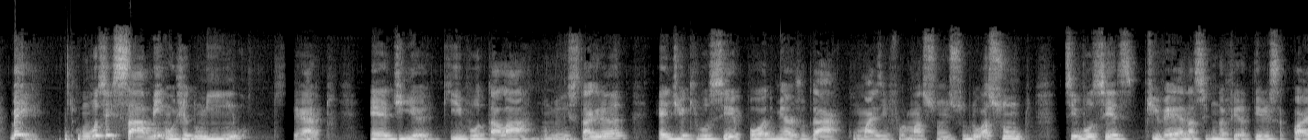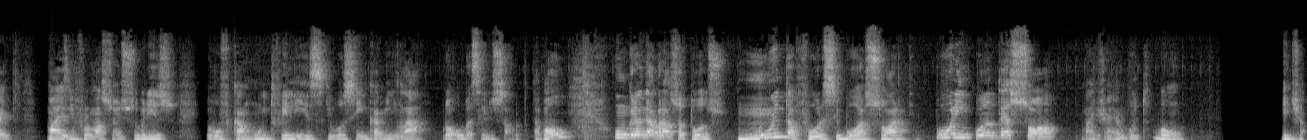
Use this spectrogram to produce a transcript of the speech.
bem, como vocês sabem, hoje é domingo, certo? É dia que vou estar tá lá no meu Instagram. É dia que você pode me ajudar com mais informações sobre o assunto. Se você tiver na segunda-feira, terça, quarta, mais informações sobre isso, eu vou ficar muito feliz que você encaminhe lá para o arroba tá bom? Um grande abraço a todos, muita força e boa sorte. Por enquanto é só, mas já é muito bom. E tchau.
